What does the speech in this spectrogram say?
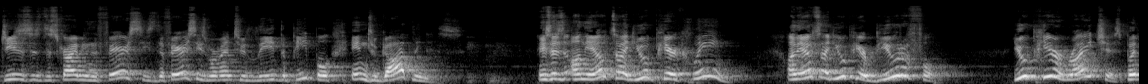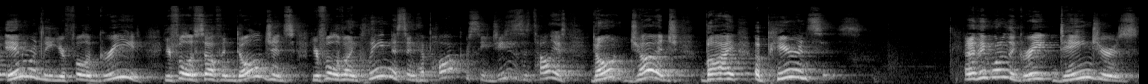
Jesus is describing the Pharisees, the Pharisees were meant to lead the people into godliness. He says, on the outside, you appear clean. On the outside, you appear beautiful. You appear righteous, but inwardly you're full of greed. You're full of self indulgence. You're full of uncleanness and hypocrisy. Jesus is telling us don't judge by appearances. And I think one of the great dangers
